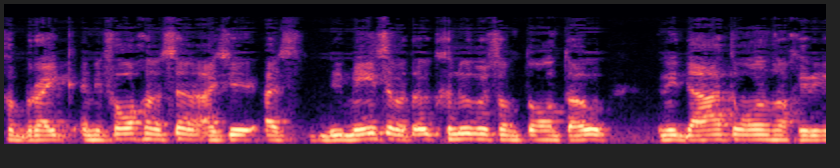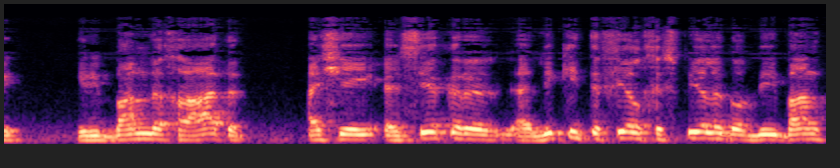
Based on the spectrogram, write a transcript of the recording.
gebruik in die volgende sin as jy as die mense wat oud genoeg is om te onthou in die dae toe ons nog hierdie hierdie bande gehad het as jy 'n sekere liedjie te veel gespeel het op die band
